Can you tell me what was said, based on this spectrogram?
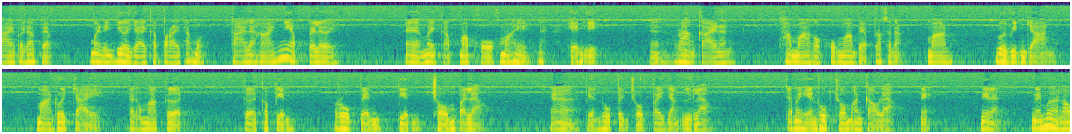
ตายไปแล้วแบบไม่ได้เยื่อใยกับอะไรทั้งหมด ตายแล้วหายเงียบไปเลยเไม่กลับมาโผล่เข้ามาให้เห็นอีกร่างกายนั้น ถ้ามาก็คงมาแบบลักษณะมาด้วยวิญญาณ มาด้วยใจแล้วก็มาเกิด เกิดก็เปลี่ยนรูปเป็นเปลี่ยนโฉมไปแล้วเปลี่ยนรูปเป็นโฉมไปอย่างอื่นแล้ว จะไม่เห็นรูปโฉมอันเก่าแล้วนี่นี่แหละ ในเมื่อเรา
